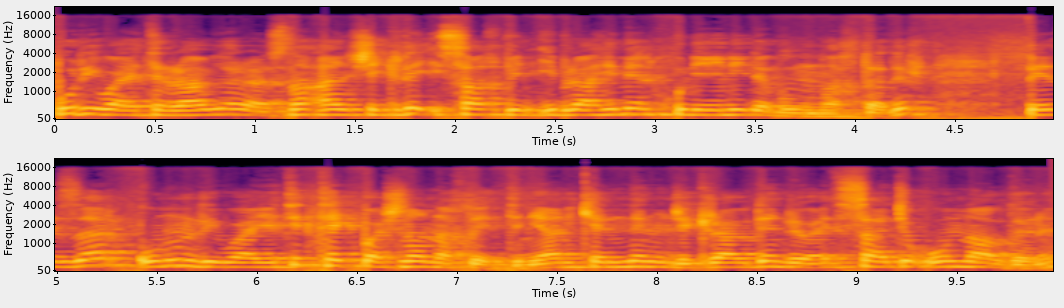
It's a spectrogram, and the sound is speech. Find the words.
Bu rivayetin raviler arasında aynı şekilde İshak bin İbrahim el-Huneyni de bulunmaktadır. Bezzar onun rivayeti tek başına naklettiğini yani kendinden önceki raviden rivayeti sadece onun aldığını,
